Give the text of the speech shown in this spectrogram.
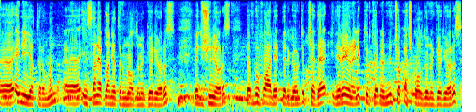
e, en iyi yatırımın, e, insana yapılan yatırımın olduğunu görüyoruz ve düşünüyoruz. Ve bu faaliyetleri gördükçe de ileriye yönelik Türkiye'nin önünün çok açık olduğunu görüyoruz.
